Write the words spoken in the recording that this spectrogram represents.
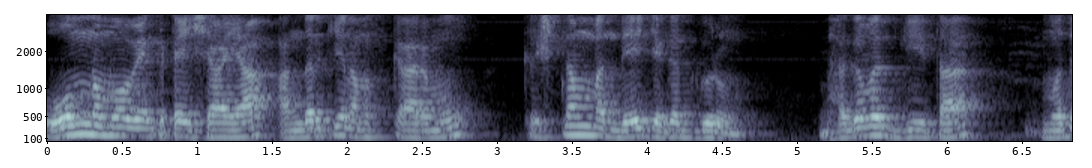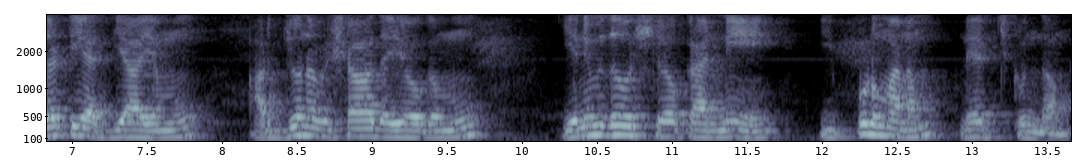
ఓం నమో వెంకటేశాయ. అందరికీ నమస్కారము. కృష్ణం వందే జగద్గురుం. భగవద్గీత మొదటి అధ్యాయము అర్జున విషాదయోగము ఎనిమిదవ శ్లోకాన్ని ఇప్పుడు మనం నేర్చుకుందాం.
